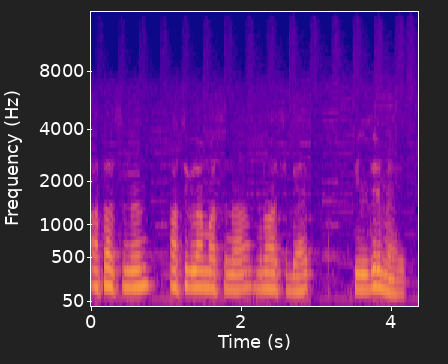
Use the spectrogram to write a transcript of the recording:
atasının açıqlamasına münasibət bildirməyib.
